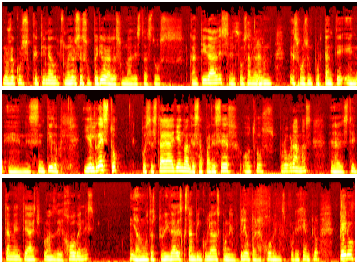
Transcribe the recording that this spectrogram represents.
los recursos que tiene adultos mayores es superior a la suma de estas dos cantidades, entonces habla de un esfuerzo importante en, en ese sentido. Y el resto, pues está yendo al desaparecer otros programas, eh, estrictamente a estos programas de jóvenes, y a otras prioridades que están vinculadas con empleo para jóvenes, por ejemplo, pero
